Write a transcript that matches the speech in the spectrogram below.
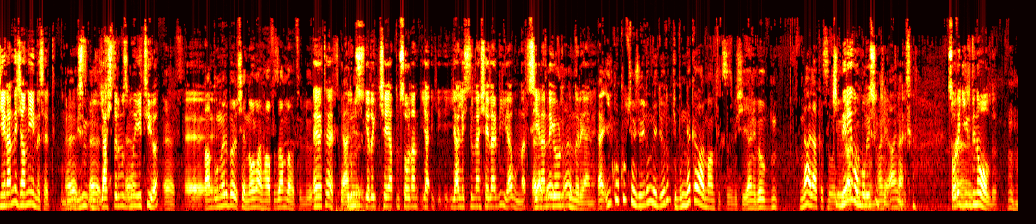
CNN'de canlı yayında seyrettik bunları. Evet, Bizim evet, yaşlarımız buna evet. yetiyor. Evet. Ee, Ben bunları böyle şey normal hafızamla hatırlıyorum. Evet evet. Yani- Okuduğumuz ya da şey yaptım sonradan yerleştirilen şeyler değil ya bunlar. Evet, CNN'de evet, gördük evet. bunları yani. Yani ilkokul çocuğuydum ve diyordum ki bu ne kadar mantıksız bir şey. Yani böyle bu- ne alakası var? Ki, Irak'la nereye bombalıyorsun Hani ki? aynen. Sonra Ee, girdi ne oldu? Hı hı.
